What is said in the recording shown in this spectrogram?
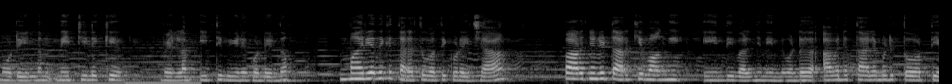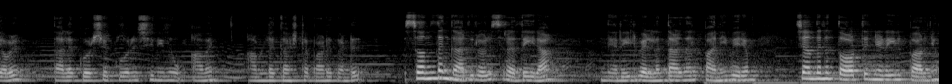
മുടിയിൽ നിന്നും നെറ്റിയിലേക്ക് വെള്ളം ഇറ്റി വീണുകൊണ്ടിരുന്നു മര്യാദയ്ക്ക് തലത്ത് കുടയിച്ചാ പറഞ്ഞിട്ട് ടർക്കി വാങ്ങി. ഏന്തി വലിഞ്ഞു നിന്നുകൊണ്ട് അവന്റെ തലമുടി തോർത്തി അവൾ തല കുറച്ച് കുറിച്ചു നിന്നു. അവൻ അവളുടെ കഷ്ടപ്പാട് കണ്ട് സ്വന്തം കാര്യത്തിൽ ഒരു ശ്രദ്ധയില്ല നിറയിൽ വെള്ളം താഴ്ന്നാൽ പനി വരും. ചന്ദന തോർത്തിനിടയിൽ പറഞ്ഞു.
